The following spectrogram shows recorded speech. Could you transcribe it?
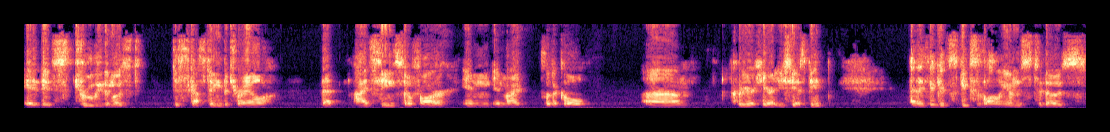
it, it's truly the most disgusting betrayal that I've seen so far in, in my political um, career here at UCSB. And I think it speaks volumes to those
